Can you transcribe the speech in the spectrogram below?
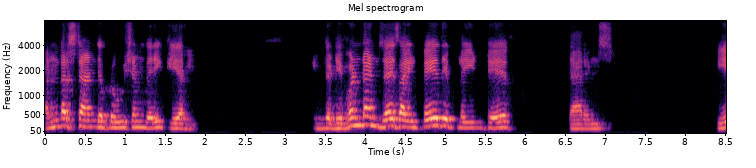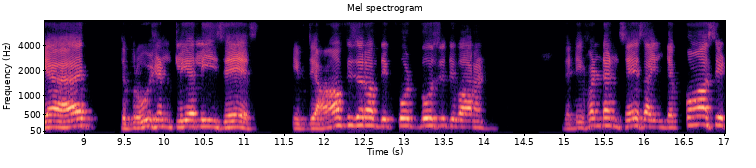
understand the provision very clearly. If the defendant says i'll pay the plaintiff there ends. Here the provision clearly says if the officer of the court goes with the warrant, the defendant says, I'll deposit.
